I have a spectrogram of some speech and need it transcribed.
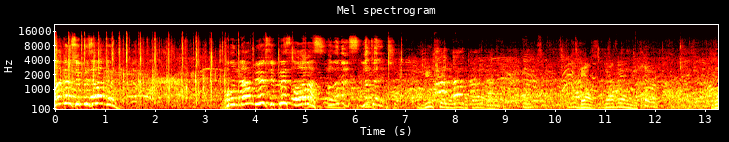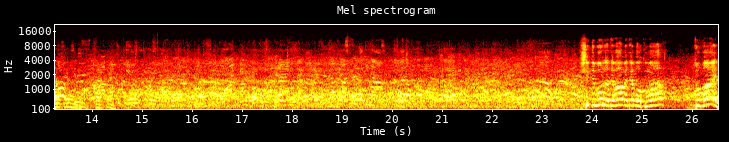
Bakın sürprize bakın. Bundan büyük sürpriz olamaz. Olamaz. Yok öyle bir şey. Büyük şeylerin de Beyaz, beyaz yanıyor. Beyaz yanıyor. Çarpıyor. Şimdi burada devam edelim okuma. Dubai,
